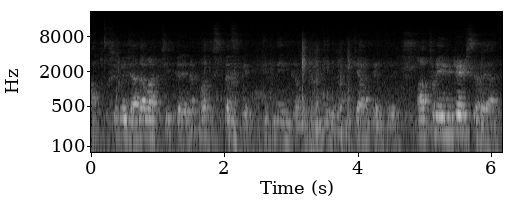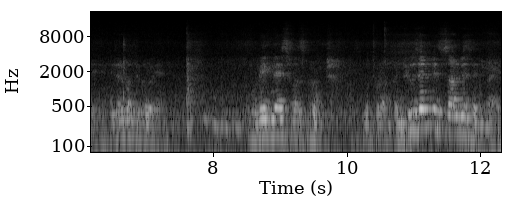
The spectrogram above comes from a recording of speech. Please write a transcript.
आपसे कोई ज़्यादा बातचीत करे ना, बहुत स्पेसिफिक कितनी इनकम कितनी क्या कैलकुलेट आप थोड़े इरिटेट से हो जाते हैं, इधर बंद करो ये vagueness was good but थोड़ा is always enjoyed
